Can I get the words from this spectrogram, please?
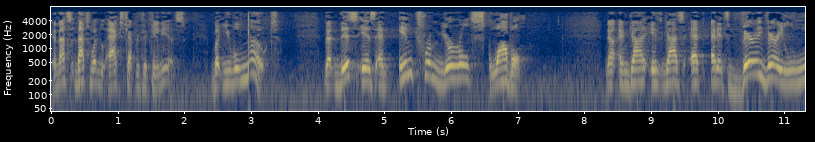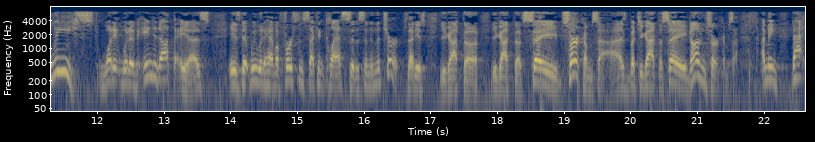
And that's, that's what Acts chapter 15 is. But you will note that this is an intramural squabble. Now, and guys, guys at, at its very, very least, what it would have ended up as is that we would have a first and second class citizen in the church. That is, you got the, you got the saved circumcised, but you got the saved uncircumcised. I mean, that,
